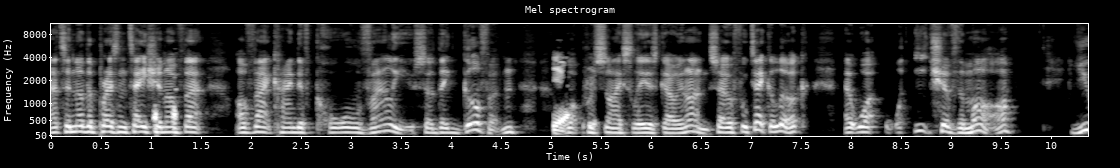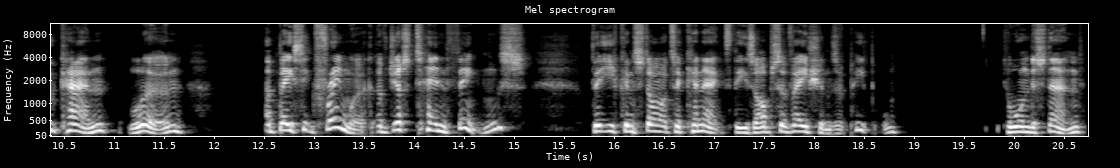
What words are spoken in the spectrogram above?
That's another presentation of that of that kind of core value. So they govern yeah. what precisely is going on. So if we take a look at what, what each of them are, you can learn a basic framework of just 10 things that you can start to connect these observations of people to understand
